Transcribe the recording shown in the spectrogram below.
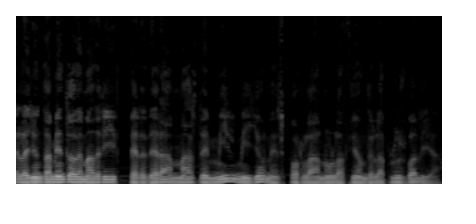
El Ayuntamiento de Madrid perderá más de mil millones por la anulación de la plusvalía.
